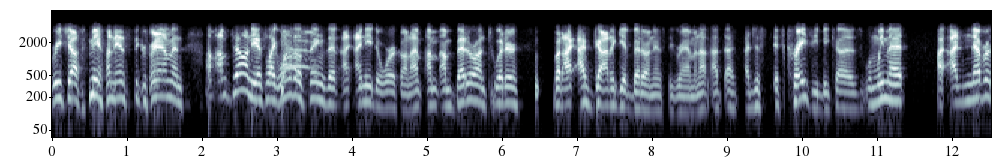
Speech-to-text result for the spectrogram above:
reach out to me on Instagram, and I'm, I'm telling you, it's like one of those things that I, I need to work on. I'm I'm, I'm better on Twitter, but I, I've got to get better on Instagram. And I, I I just it's crazy because when we met, I, I never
